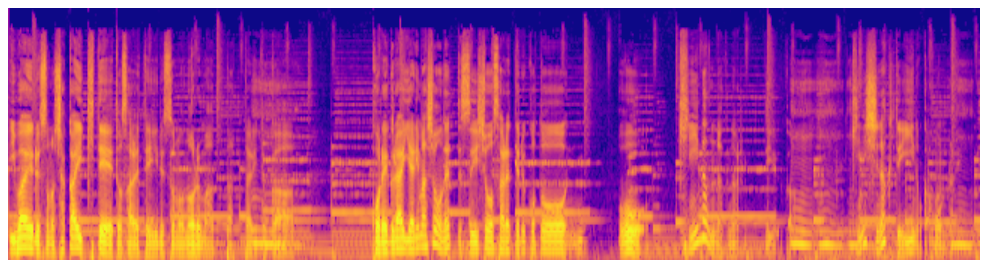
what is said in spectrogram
いわゆるその社会規定とされているそのノルマだったりとか、これぐらいやりましょうねって推奨されてることを気になんなくなるっていうか、うんうんうん。気にしなくていいのか本来。うんう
